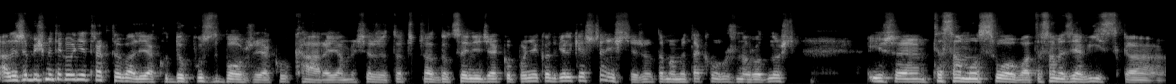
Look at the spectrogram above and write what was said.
ale żebyśmy tego nie traktowali jako dopust Boży, jako karę. Ja myślę, że to trzeba docenić jako poniekąd wielkie szczęście, że to mamy taką różnorodność i że te same słowa, te same zjawiska,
